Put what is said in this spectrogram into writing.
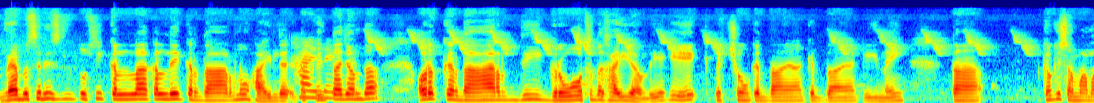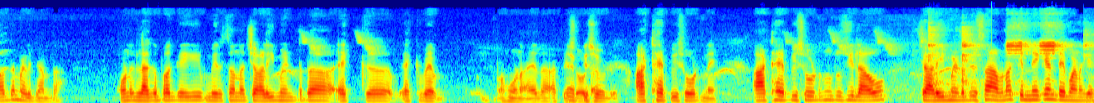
ਵੈਬ ਸੀਰੀਜ਼ ਤੁਸੀਂ ਕੱਲਾ ਕੱਲੇ ਕਿਰਦਾਰ ਨੂੰ ਹਾਈਲਾਈਟ ਕੀਤਾ ਜਾਂਦਾ ਔਰ ਕਿਰਦਾਰ ਦੀ ਗਰੋਥ ਦਿਖਾਈ ਜਾਂਦੀ ਹੈ ਕਿ ਇਹ ਪਿੱਛੋਂ ਕਿੱਦਾਂ ਆ ਕਿੱਦਾਂ ਆ ਕੀ ਨਹੀਂ ਤਾਂ ਕਿਉਂਕਿ ਸਮਾਂ ਵੱਧ ਮਿਲ ਜਾਂਦਾ। ਹੁਣ ਲਗਭਗ ਇਹ ਮੇਰੇ ਹਿਸਾਬ ਨਾਲ 40 ਮਿੰਟ ਦਾ ਇੱਕ ਇੱਕ ਵੈਬ ਹੋਣਾ ਇਹਦਾ ਐਪੀਸੋਡ ਐਪੀਸੋਡ 8 ਐਪੀਸੋਡ ਨੇ। 8 ਐਪੀਸੋਡ ਨੂੰ ਤੁਸੀਂ ਲਾਓ 40 ਮਿੰਟ ਦੇ ਹਿਸਾਬ ਨਾਲ ਕਿੰਨੇ ਘੰਟੇ ਬਣ ਗਏ?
